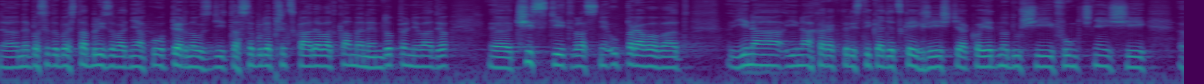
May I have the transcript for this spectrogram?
eh, nebo se to bude stabilizovat nějakou opěrnou zdi, ta se bude předskládávat kamenem, doplňovat, jo, eh, čistit, vlastně upravovat, jiná, jiná charakteristika dětských hřišť, jako jednodušší, funkčnější, eh,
